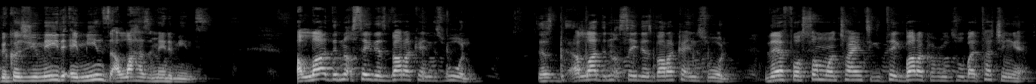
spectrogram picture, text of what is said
because you made a means that Allah hasn't made a means Allah did not say there's barakah in this wall there's, Allah did not say there's barakah in this wall therefore someone trying to take barakah from this wall by touching it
